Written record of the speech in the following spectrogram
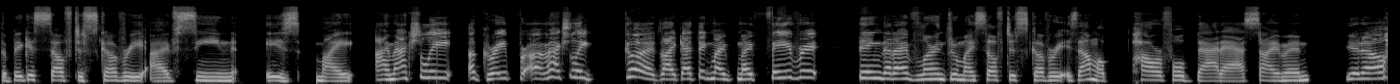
the biggest self discovery I've seen is my. I'm actually a great. I'm actually good. Like I think my my favorite thing that I've learned through my self discovery is I'm a powerful badass, Simon. You know,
